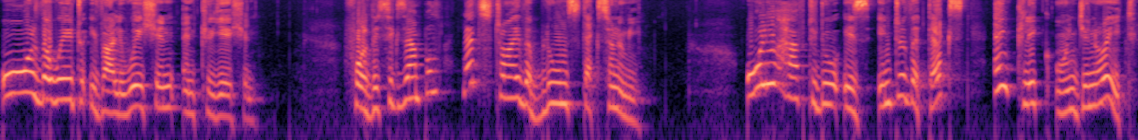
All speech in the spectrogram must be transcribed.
all the way to evaluation and creation. For this example, let's try the Bloom's taxonomy. All you have to do is enter the text and click on generate.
